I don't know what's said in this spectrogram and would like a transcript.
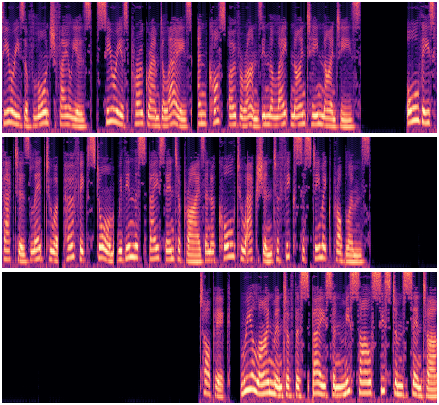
series of launch failures, serious program delays, and cost overruns in the late 1990s. All these factors led to a perfect storm within the space enterprise and a call to action to fix systemic problems. Topic: Realignment of the Space and Missile Systems Center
